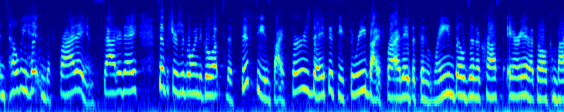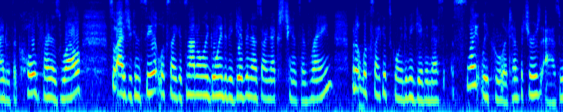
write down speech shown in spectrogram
until we hit into Friday and Saturday. Temperatures are going to go up to the 50s by Thursday, 53 by Friday, but then rain builds in across the area. That's all combined with a cold front as well. So as you can see, it looks like it's not only going to be giving us our next chance rain, but it looks like it's going to be giving us slightly cooler temperatures as we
